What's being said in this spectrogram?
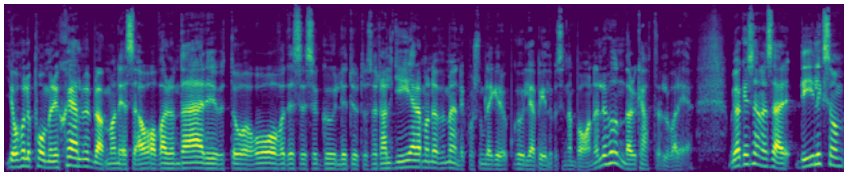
jag håller på med det själv ibland, man är så här, åh vad den där är ute och åh vad det ser så gulligt ut och så raljerar man över människor som lägger upp gulliga bilder på sina barn eller hundar och katter eller vad det är. Och jag kan känna så här, det är liksom,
